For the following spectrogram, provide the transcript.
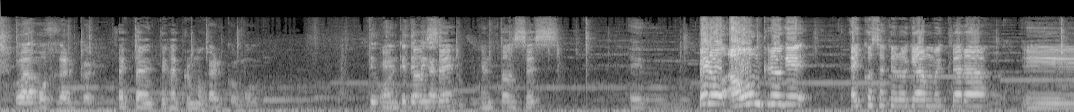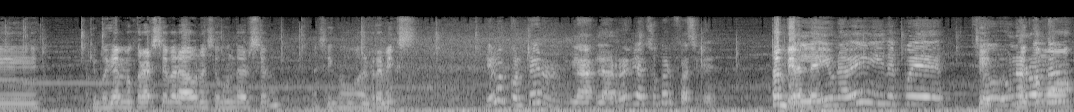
Jugábamos hardcore. Exactamente, hardcore mode. Hardcore mode. Que te Entonces, entonces, en- pero aún creo que hay cosas que no quedan muy claras eh, que podrían mejorarse para una segunda versión, así como el remix. Yo lo encontré la- las reglas súper fáciles. Las También, leí una vez y después Sí, una no es ronda como-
